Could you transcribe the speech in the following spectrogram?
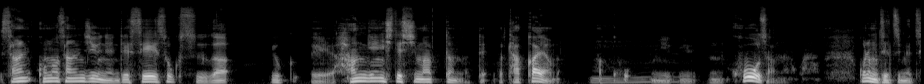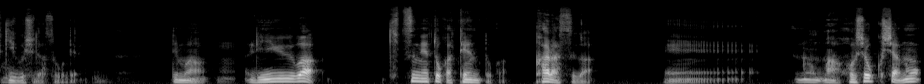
三この30年で生息数がよく、えー半減してしまったんだって。高山、あこうん鉱山なのかな。これも絶滅危惧種だそうで。で、まあ、理由は、キツネとかテンとかカラスが、えーの、まあ、捕食者の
